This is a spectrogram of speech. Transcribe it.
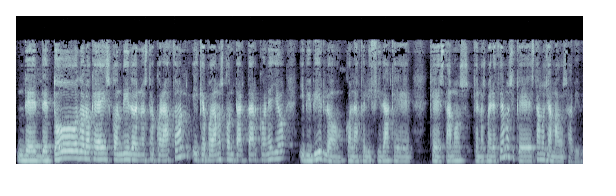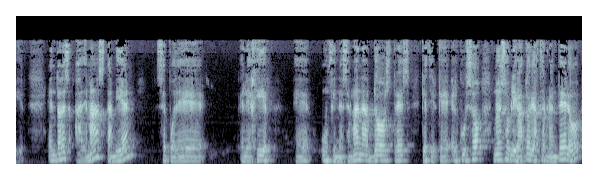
de, todo lo que hay escondido en nuestro corazón y que podamos contactar con ello y vivirlo con la felicidad que, estamos, que nos merecemos y que estamos llamados a vivir. Entonces, además, también se puede elegir eh, un fin de semana, dos, tres, Quiero decir que el curso no es obligatorio hacerlo entero,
